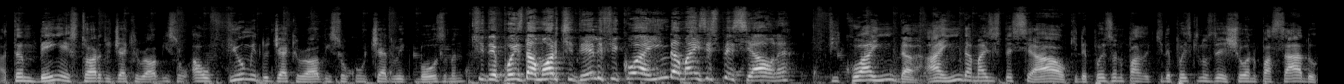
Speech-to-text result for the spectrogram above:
uh, também a história do Jack Robinson ao filme do Jack Robinson com o Chadwick Boseman. Que depois da morte dele ficou ainda mais especial, né? Ficou ainda, ainda mais especial, que depois, ano, que depois que nos deixou ano passado,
